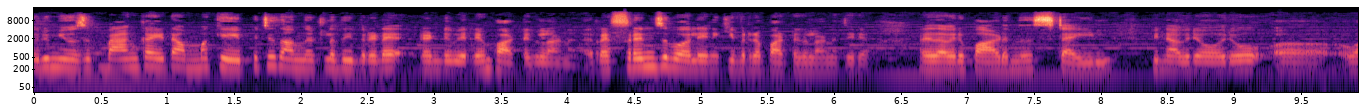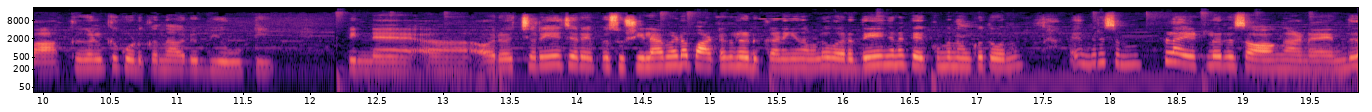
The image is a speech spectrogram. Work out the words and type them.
ഒരു- മ്യൂസിക് ബാങ്കായിട്ട് അമ്മ കേൾപ്പിച്ച് തന്നിട്ടുള്ളത് ഇവരുടെ രണ്ടുപേരുടെയും പാട്ടുകളാണ്. റെഫറൻസ് പോലെ എനിക്ക് ഇവരുടെ പാട്ടുകളാണ് തരിക. അതായത് അവർ പാടുന്ന സ്റ്റൈൽ പിന്നെ അവർ ഓരോ വാക്കുകൾക്ക് കൊടുക്കുന്ന ഒരു ബ്യൂട്ടി പിന്നെ ഓരോ ചെറിയ ചെറിയ ഇപ്പോൾ സുശീലാമ്മയുടെ പാട്ടുകൾ എടുക്കുകയാണെങ്കിൽ നമ്മൾ വെറുതെ ഇങ്ങനെ കേൾക്കുമ്പോൾ നമുക്ക് തോന്നും "അത് എന്തൊരു സിമ്പിൾ ആയിട്ടുള്ളൊരു സോങ് ആണ് എന്ത്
